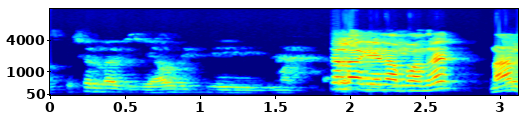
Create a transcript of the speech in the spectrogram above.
ಸ್ಪೆಷಲ್ ಆಗಿ ಯಾವ ರೀತಿ ಸ್ಪೆಷಲ್ ಆಗಿ ಏನಪ್ಪಾ ಅಂದ್ರೆ ನಾನ್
